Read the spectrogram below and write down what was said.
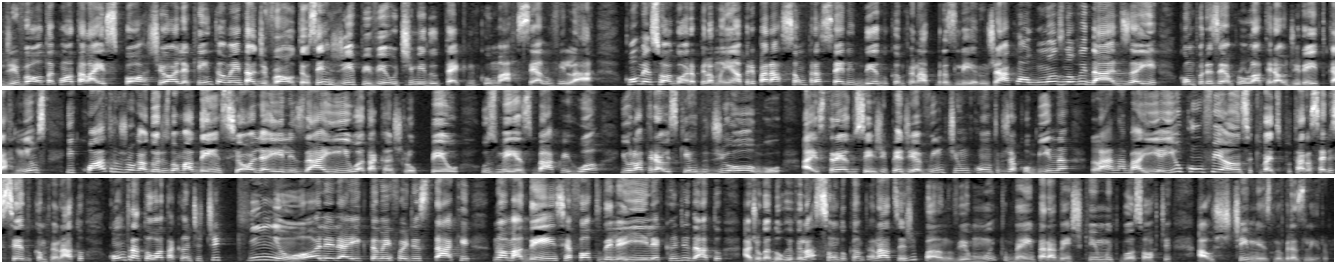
De volta com a Atalaya Esporte. Olha, quem também está de volta é o Sergipe, viu? O time do técnico Marcelo Vilar. Começou agora pela manhã a preparação para a Série D do Campeonato Brasileiro. Já com algumas novidades aí, como por exemplo o lateral direito Carlinhos e quatro jogadores do Amadense. Olha eles aí, o atacante Lopeu, os meias Baco e Juan e o lateral esquerdo Diogo. A estreia do Sergipe é dia 21 contra o Jacobina, lá na Bahia. E o Confiança, que vai disputar a Série C do campeonato, contratou o atacante Tiquinho. Olha ele aí que também foi destaque no Amadense. A foto dele aí, ele é candidato a jogador revelação do campeonato sergipano viu? Muito bem, parabéns, Chiquinho. Muito boa sorte aos times no Brasileiro.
